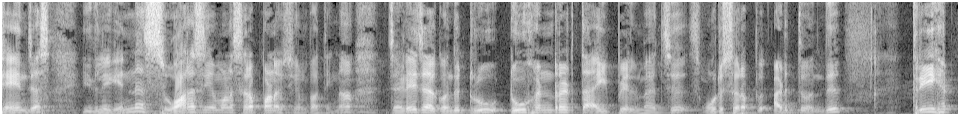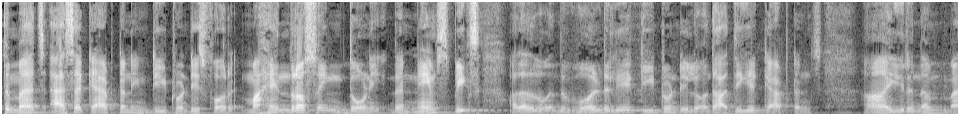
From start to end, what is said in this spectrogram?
சேஞ்சஸ் இது இதில் என்ன சுவாரஸ்யமான சிறப்பான விஷயம்னு பார்த்தீங்கன்னா ஜடேஜாவுக்கு வந்து true two hundred IPL match ஒரு சிறப்பு. அடுத்து வந்து three head match as a captain in T twenties for Mahendra Singh Dhoni the name speaks அதாவது வந்து வேர்ல்டுலேயே டி ட்வெண்ட்டியில் வந்து அதிக கேப்டன்ஸ் இருந்த மே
